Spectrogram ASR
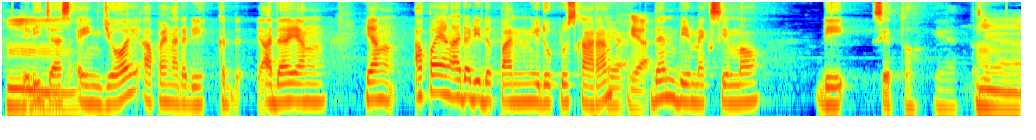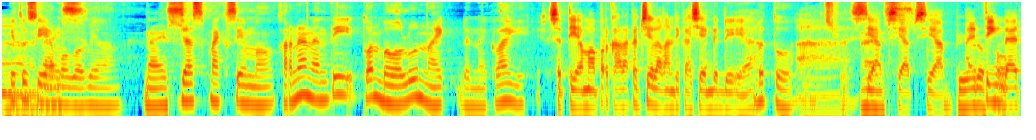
Jadi just enjoy apa yang ada di ada yang yang apa yang ada di depan hidup lu sekarang Iya. dan be maksimal di situ gitu. Itu sih yang mau gue bilang. nice Just maksimal karena nanti Tuhan bawa lu naik dan naik lagi. setia sama perkara kecil akan dikasih yang gede ya. Betul. Ah, siap, siap, siap. I Beautiful. think that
